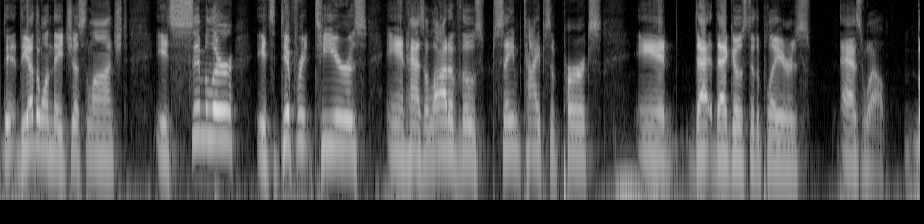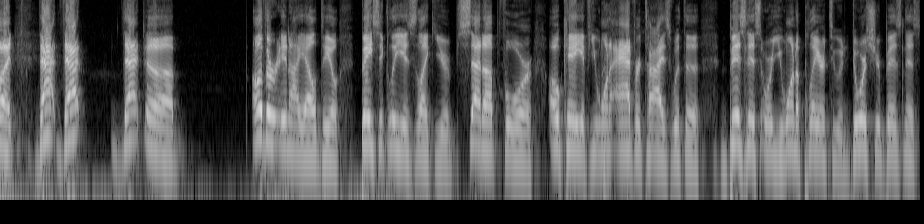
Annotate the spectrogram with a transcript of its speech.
the, the other one they just launched is similar. It's different tiers and has a lot of those same types of perks and that that goes to the players as well. But that that that uh other NIL deal basically is like you're set up for okay if you want to advertise with a business or you want a player to endorse your business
